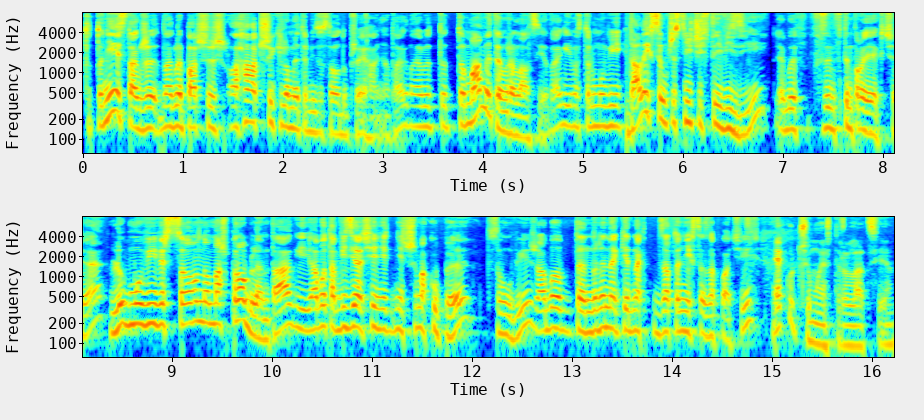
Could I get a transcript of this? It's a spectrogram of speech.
to, to nie jest tak, że nagle patrzysz, aha, 3 km mi zostało do przejechania, tak? No to, to mamy tę relację, tak? Inwestor mówi, dalej chcę uczestniczyć w tej wizji, jakby w tym, w tym projekcie, lub mówi, wiesz co, no masz problem, tak? I albo ta wizja się nie, nie trzyma kupy, to co mówisz, albo ten rynek jednak za to nie chce zapłacić. Jak utrzymujesz te relacje?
